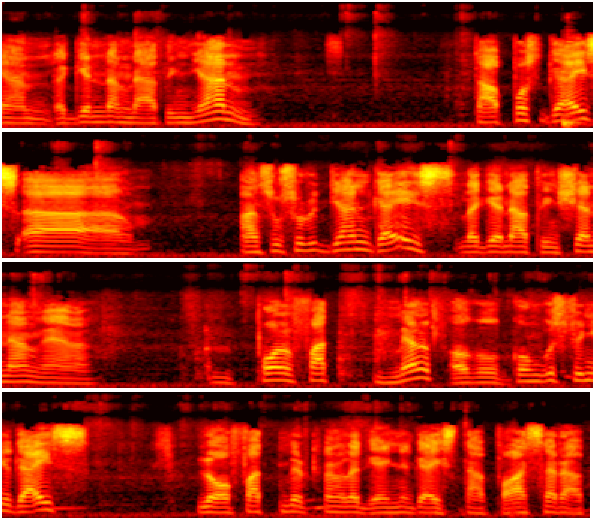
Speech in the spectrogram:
Yan lagyan lang natin yan. Tapos guys uh, ang susunod yan guys lagyan natin siya ng uh, full fat milk. O kung gusto nyo guys low fat milk ang lagay nyo guys. Napakasarap.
